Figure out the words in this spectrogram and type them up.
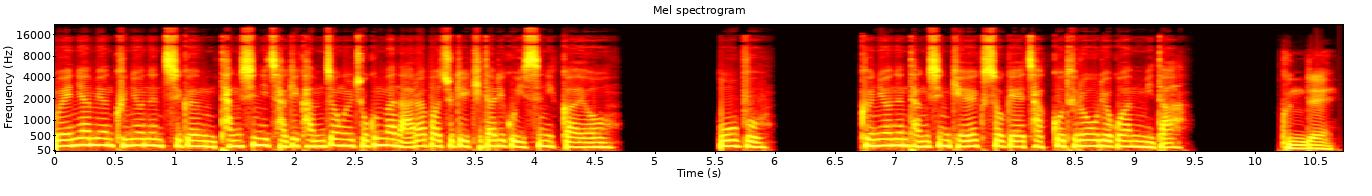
왜냐면 그녀는 지금 당신이 자기 감정을 조금만 알아봐 주길 기다리고 있으니까요. 5부. 그녀는 당신 계획 속에 자꾸 들어오려고 합니다. 근데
